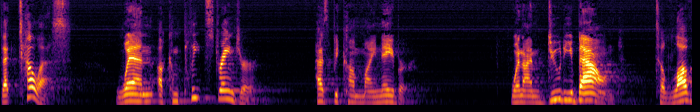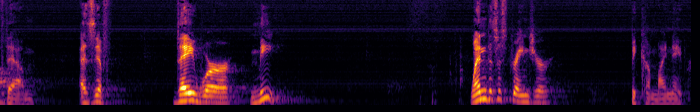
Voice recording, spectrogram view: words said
that tell us when a complete stranger has become my neighbor, when I'm duty bound to love them as if they were me. When does a stranger become my neighbor?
